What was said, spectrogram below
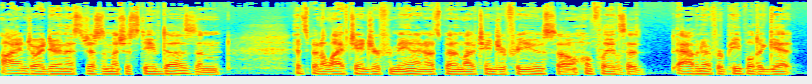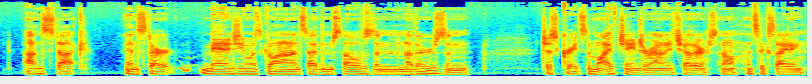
I enjoy doing this just as much as Steve does. And it's been a life changer for me. And I know it's been a life changer for you. So hopefully it's oh. an avenue for people to get unstuck and start managing what's going on inside themselves and in others and just create some life change around each other. So that's exciting.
